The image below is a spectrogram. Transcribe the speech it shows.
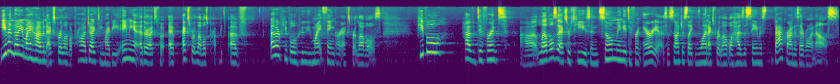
even though you might have an expert level project, you might be aiming at other expert levels of other people who you might think are expert levels. People have different uh, levels of expertise in so many different areas. It's not just like one expert level has the same background as everyone else.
